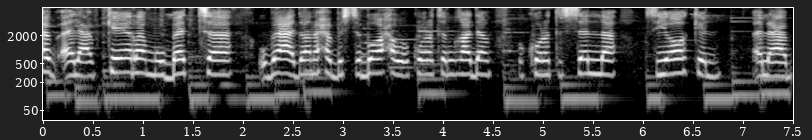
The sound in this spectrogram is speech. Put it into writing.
أحب ألعب كيرم وبتة وبعد أنا أحب السباحة وكرة القدم وكرة السلة وسياكل ألعب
